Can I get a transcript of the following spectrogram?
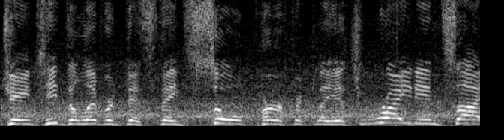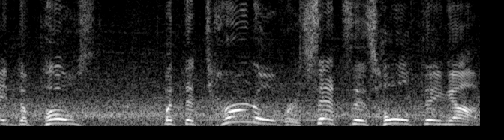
James, he delivered this thing so perfectly. It's right inside the post, but the turnover sets this whole thing up.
